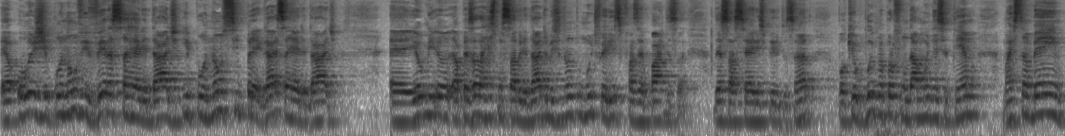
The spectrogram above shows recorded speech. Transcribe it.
é, hoje, por não viver essa realidade e por não se pregar essa realidade, é, eu, me, eu, apesar da responsabilidade, eu me sinto muito feliz por fazer parte dessa, dessa série Espírito Santo, porque eu pude me aprofundar muito nesse tema, mas também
